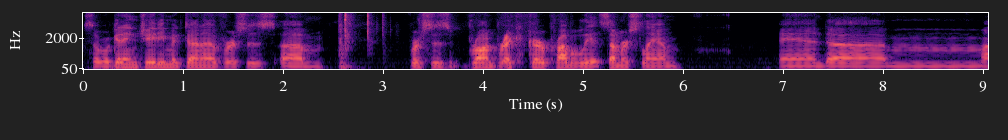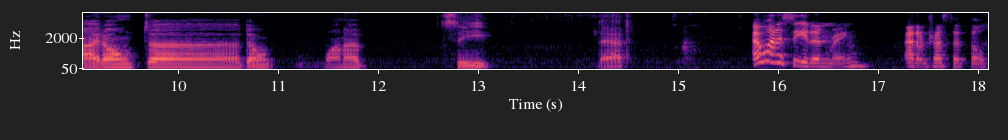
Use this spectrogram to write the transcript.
So we're getting JD McDonagh versus um versus Bron Breakker probably at SummerSlam. And um I don't uh don't want to see that. I want to see it in ring. I don't trust that they'll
